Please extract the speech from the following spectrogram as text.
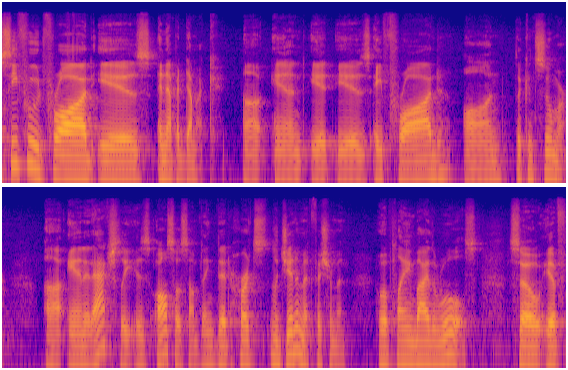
Seafood fraud is an epidemic, uh, and it is a fraud on the consumer. Uh, and it actually is also something that hurts legitimate fishermen who are playing by the rules. So if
